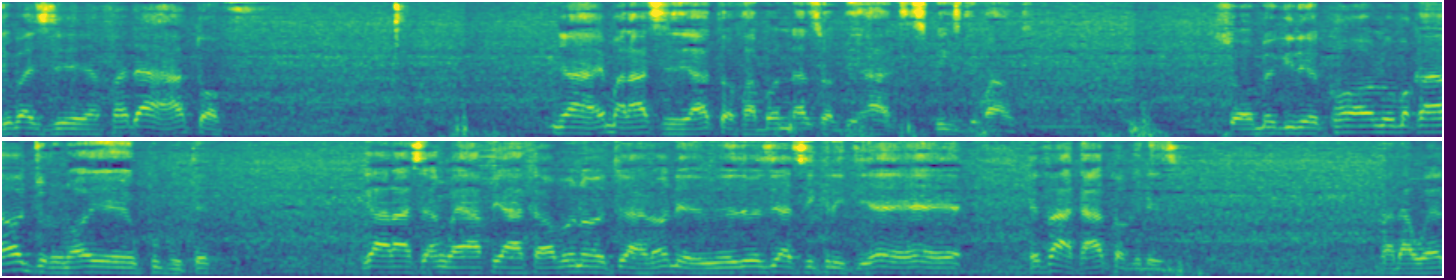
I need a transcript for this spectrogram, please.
Jụbazie ya fada out of ya ịmara asị out of abundance of the heart speaks the mouth. So megide kọọlụ maka ọ jụrụ na ọ ya ekwupụta gara asị ngwa ya apịa aka ọ bụrụ na otu a na ọ na-edozi ya sikriti ee efe a ka akọgidezi fada wee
